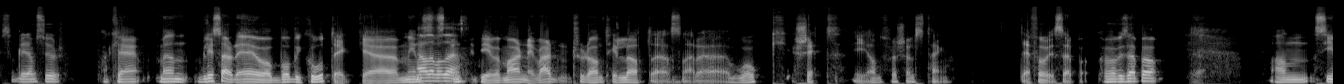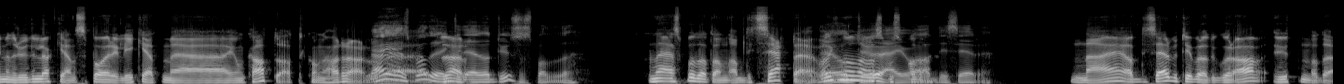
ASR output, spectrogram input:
så blir de sur. Ok, men Blizzard er jo Bobby Kotick, eh, minst Ja, det det. sensitive mannen i verden. Tror du han tillater sånn eh, woke-shit i anførselstegn? Det får vi se på. Det får vi se på. Han, Simen Rudeløkken spår i likhet med Jon Cato at kong Harald Nei, jeg spådde eh, ikke det. Det var du som spådde det. Nei, jeg spådde at han abdiserte. Var det Det ikke noen av oss er som jo å spådde? abdisere. Nei, abdisere betyr bare at du går av uten å dø.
